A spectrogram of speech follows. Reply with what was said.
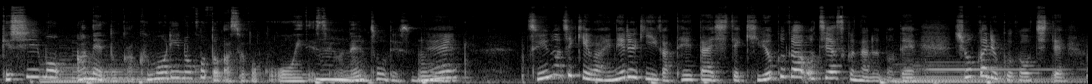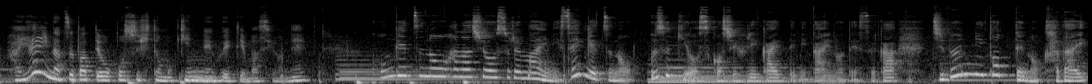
夏至も雨とか曇りのことがすごく多いですよね。うん、そうですね、うん梅雨の時期はエネルギーが停滞して気力が落ちやすくなるので消化力が落ちて早い夏バテを起こす人も近年増えていますよね、今月のお話をする前に先月の「うずき」を少し振り返ってみたいのですが自分にとっての課題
